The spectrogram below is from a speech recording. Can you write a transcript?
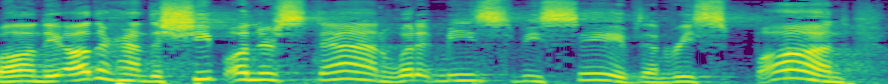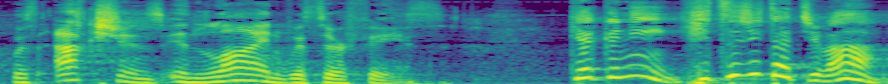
While on the other hand, the sheep understand what it means to be saved and respond with actions in line with their faith. 逆に羊たちは、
